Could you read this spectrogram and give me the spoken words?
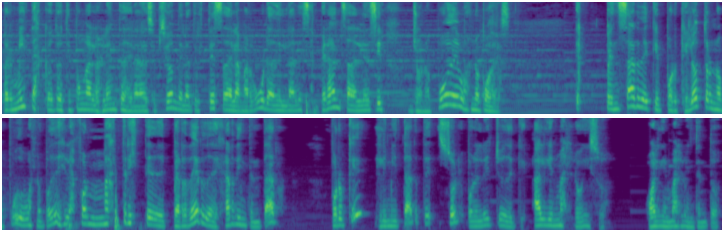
permitas que otros te pongan los lentes de la decepción, de la tristeza, de la amargura, de la desesperanza, de decir yo no pude, vos no podés pensar de que porque el otro no pudo, vos no podés, es la forma más triste de perder, de dejar de intentar. ¿Por qué limitarte solo por el hecho de que alguien más lo hizo o alguien más lo intentó?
